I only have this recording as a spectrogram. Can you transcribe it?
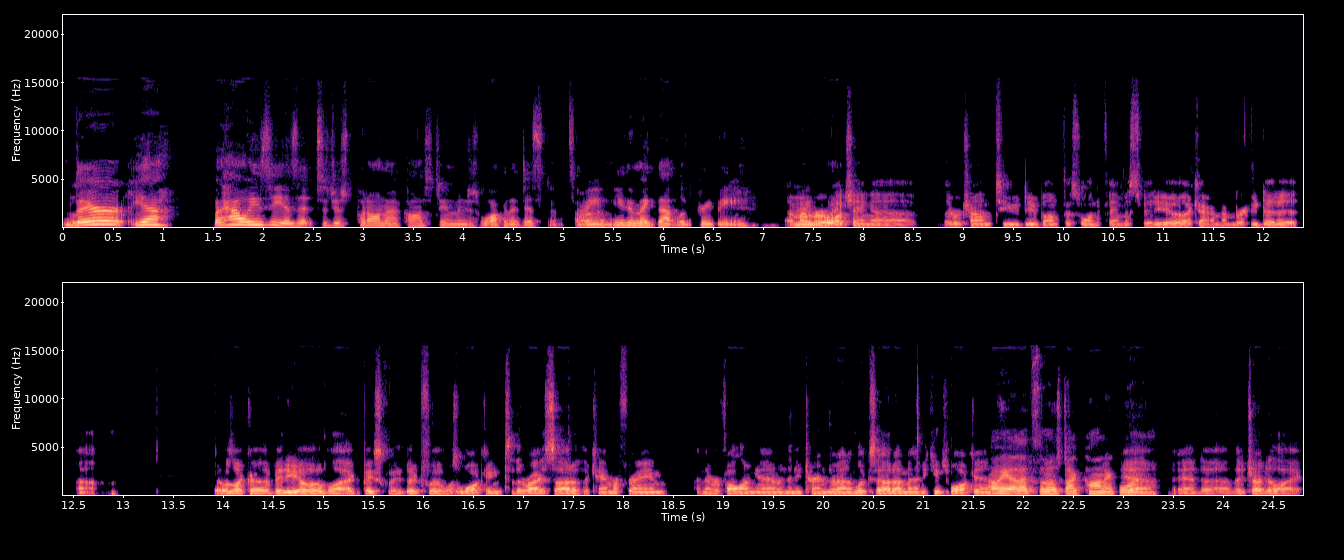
they're yeah. But how easy is it to just put on a costume and just walk in the distance? I Right. mean, you can make that look creepy. I remember like- watching. Uh, they were trying to debunk this one famous video. I can't remember who did it. Um, it was like a video of like basically Bigfoot was walking to the right side of the camera frame, and they were following him, and then he turns around and looks at him, and then he keeps walking. Oh yeah, that's the most iconic one. yeah, and uh, they tried to like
